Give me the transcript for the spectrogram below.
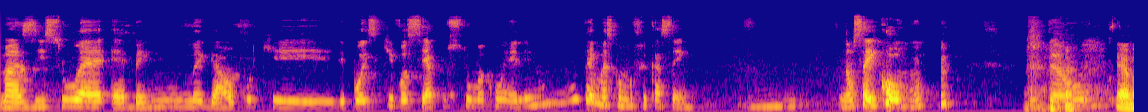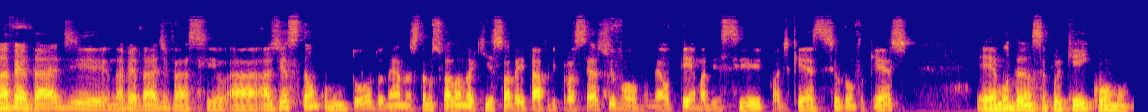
Mas isso é, é bem legal porque depois que você acostuma com ele, não, não tem mais como ficar sem. Não sei como. Então... É, na verdade, na verdade, Vassi, a, a, gestão como um todo, né? Nós estamos falando aqui só da etapa de processo de novo, né? O tema desse podcast, seu DontoCast, é mudança, por que e como,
